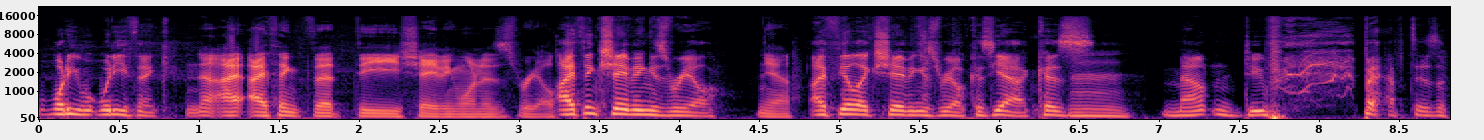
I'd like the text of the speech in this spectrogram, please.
what do you what do you think? no, I, I think that the shaving one is real. I think shaving is real. yeah. I feel like shaving is real because yeah, because Mm. Mountain Dew baptism.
